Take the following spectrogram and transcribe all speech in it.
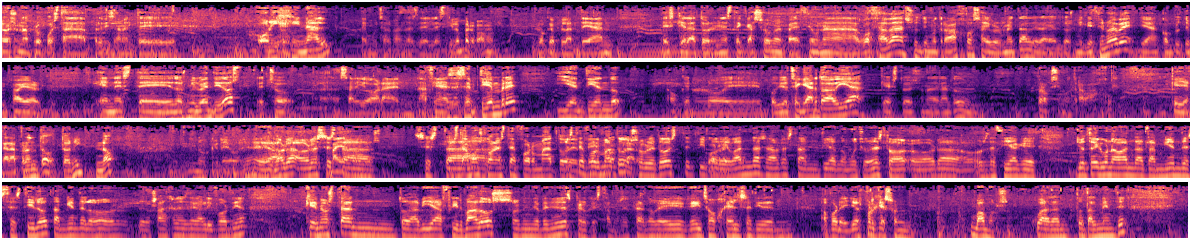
No es una propuesta precisamente original, hay muchas bandas del estilo, pero vamos, lo que plantean Skeletor en este caso me parece una gozada. Su último trabajo, Cyber Metal, era del 2019, llegan Complete Empire en este 2022, de hecho ha salido ahora en, a finales de septiembre y entiendo, aunque no lo he podido chequear todavía, que esto es un adelanto de un próximo trabajo que llegará pronto. Tony, ¿no? No creo, ¿eh? Ahora, ahora se Vaya está... Se está, Estamos con este formato este formato, Claro. sobre todo este tipo de bandas, ahora están tirando mucho de esto. Ahora os decía que yo traigo una banda también de este estilo, también de los, de los Ángeles de California, que no están todavía firmados, son independientes, pero que estamos esperando que Gates of Hell se tiren a por ellos, porque son, vamos, cuadran totalmente.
